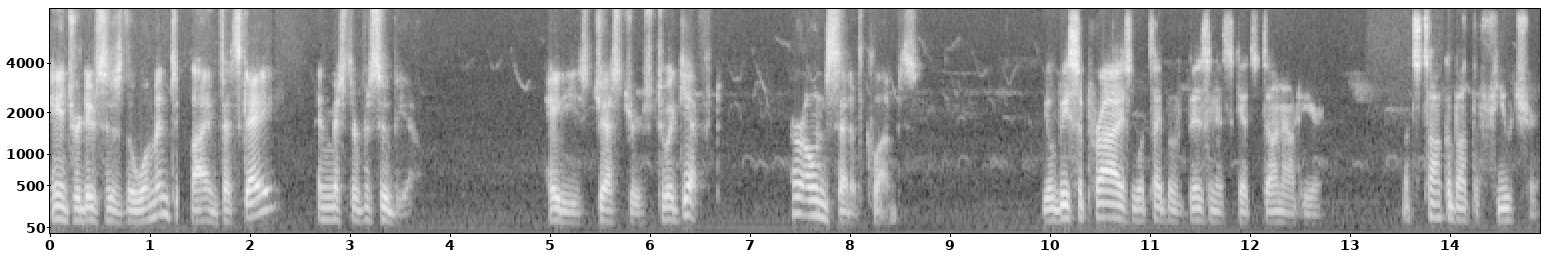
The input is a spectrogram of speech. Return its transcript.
He introduces the woman to Lion Fesquet and Mr. Vesuvio. Hades gestures to a gift, her own set of clubs. You'll be surprised what type of business gets done out here. Let's talk about the future.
